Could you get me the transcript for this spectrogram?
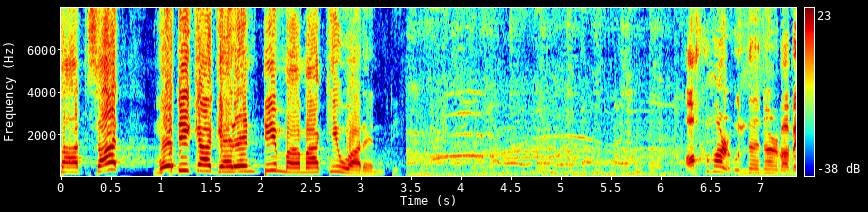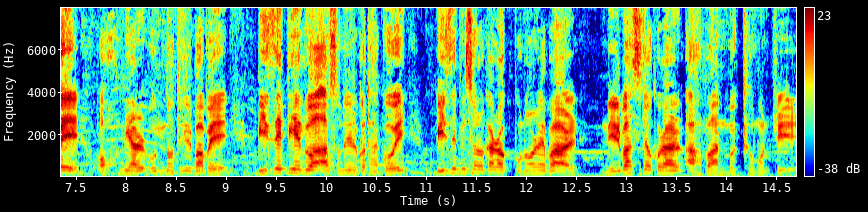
সাথ সাথ মোদী কা গেৰেণ্টি মামা কি ৱাৰেণ্টি অসমৰ উন্নয়নৰ বাবে অসমীয়াৰ উন্নতিৰ বাবে বিজেপিয়ে লোৱা আঁচনিৰ কথা কৈ বিজেপি চৰকাৰক পুনৰ এবাৰ নিৰ্বাচিত কৰাৰ আহ্বান মুখ্যমন্ত্ৰীৰ।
